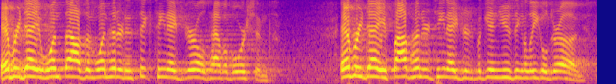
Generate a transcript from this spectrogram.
Every day, 1,106 teenage girls have abortions. Every day, 500 teenagers begin using illegal drugs.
